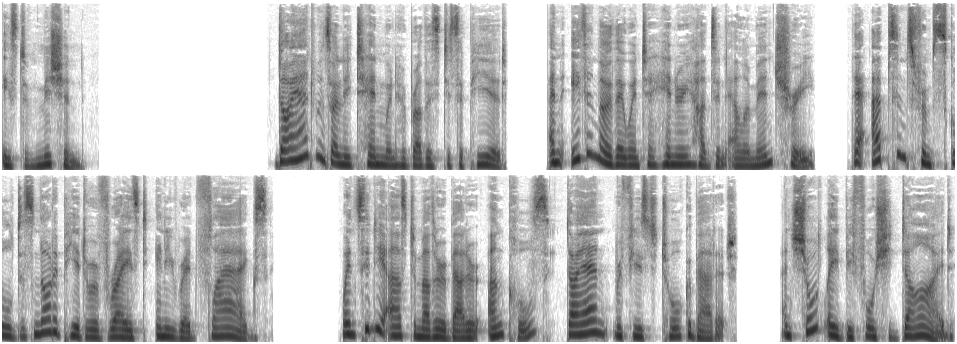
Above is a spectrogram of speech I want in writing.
east of Mission. Diane was only 10 when her brothers disappeared, and even though they went to Henry Hudson Elementary, their absence from school does not appear to have raised any red flags. When Cindy asked her mother about her uncles, Diane refused to talk about it. And shortly before she died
